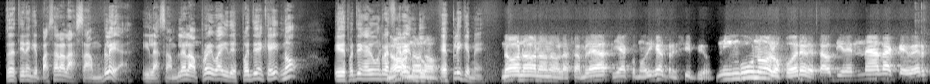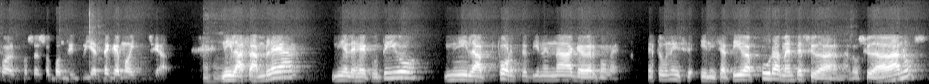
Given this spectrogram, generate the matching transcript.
entonces tienen que pasar a la asamblea y la asamblea lo aprueba y después tiene que ir, no, y después tiene que ir un referéndum. Explíqueme. No, no, no, no, la asamblea, ya como dije al principio, ninguno de los poderes del Estado tiene nada que ver con el proceso constituyente que hemos iniciado. Ni la asamblea, ni el ejecutivo, ni la corte tienen nada que ver con esto. Esto es una iniciativa puramente ciudadana. Los ciudadanos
